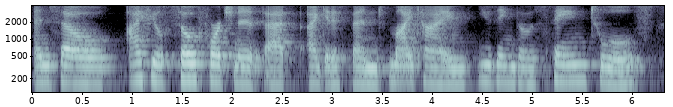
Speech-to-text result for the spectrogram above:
And so I feel so fortunate that I get to spend my time using those same tools.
